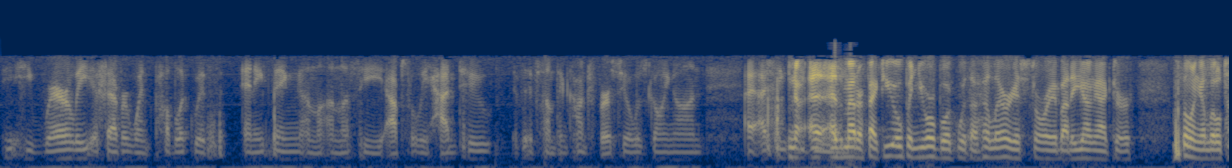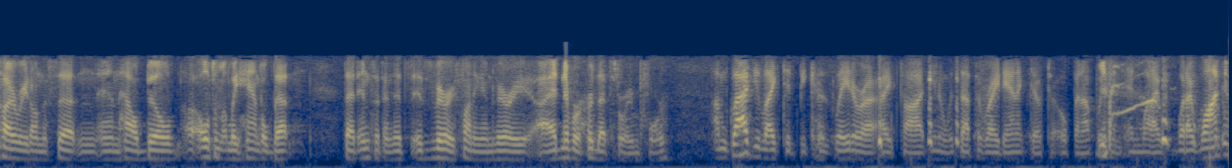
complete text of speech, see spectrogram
he, rarely, if ever, went public with anything unless he absolutely had to, if, if something controversial was going on. I, I think. Know, as a matter of fact, you open your book with a hilarious story about a young actor throwing a little tirade on the set, and and how Bill uh, ultimately handled that that incident. It's it's very funny and very. I had never heard that story before. I'm glad you liked it because later I, I thought, you know, was that the right anecdote to open up with? And, and what I what I want to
